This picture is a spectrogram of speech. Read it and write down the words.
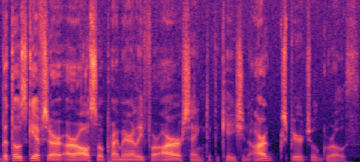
but those gifts are, are also primarily for our sanctification, our spiritual growth.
